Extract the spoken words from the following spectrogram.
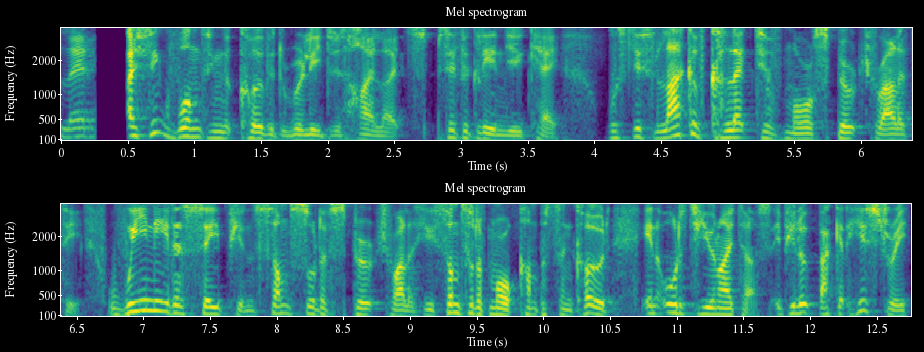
led. I think one thing that COVID really did highlight, specifically in the UK, was this lack of collective moral spirituality. We need as sapiens some sort of spirituality, some sort of moral compass and code in order to unite us. If you look back at history,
